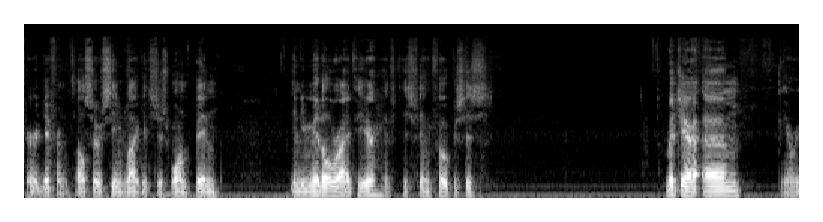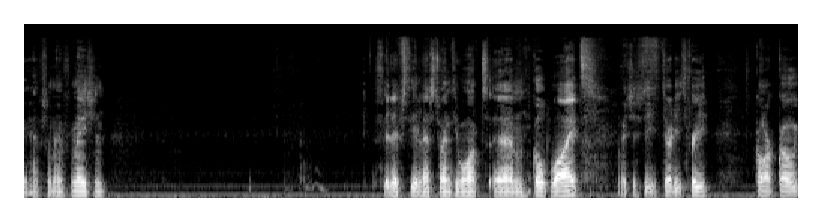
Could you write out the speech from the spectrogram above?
very different. Also seems like it's just one pin in the middle right here, if this thing focuses. But yeah, um, here we have some information. Philips TLS 20 watt um, gold white, which is the 33 color code.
